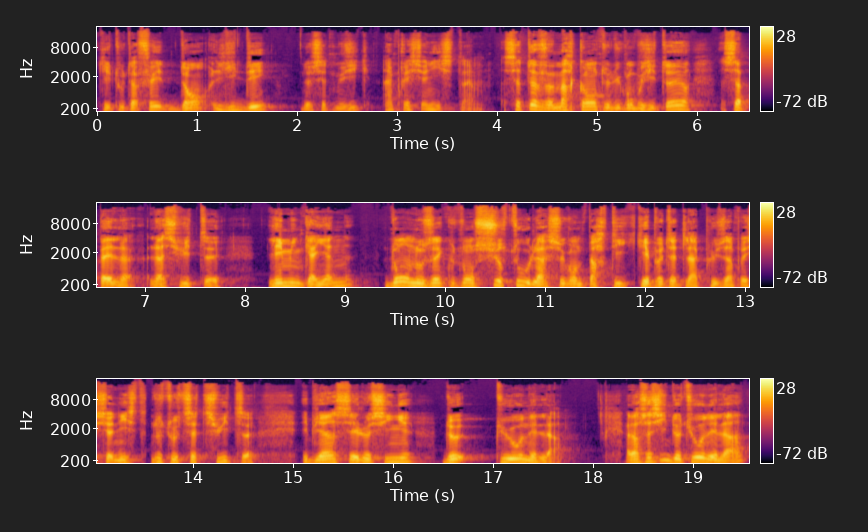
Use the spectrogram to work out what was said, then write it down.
qui est tout à fait dans l'idée de cette musique impressionniste. Cette œuvre marquante du compositeur s'appelle la suite Lemminkäinen, dont nous écoutons surtout la seconde partie qui est peut-être la plus impressionniste de toute cette suite, eh bien c'est le signe de Tuonela. Alors ce signe de Tuonela,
